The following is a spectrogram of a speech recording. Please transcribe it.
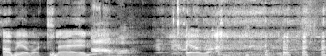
aber er war klein. Aber, Er war.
